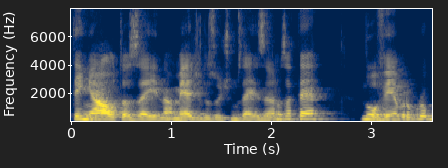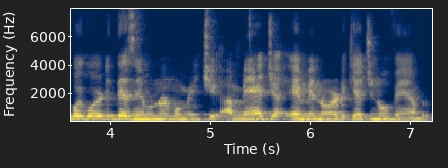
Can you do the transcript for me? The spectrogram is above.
tem altas aí na média dos últimos 10 anos até novembro para o boi gordo e dezembro normalmente a média é menor do que a de novembro.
